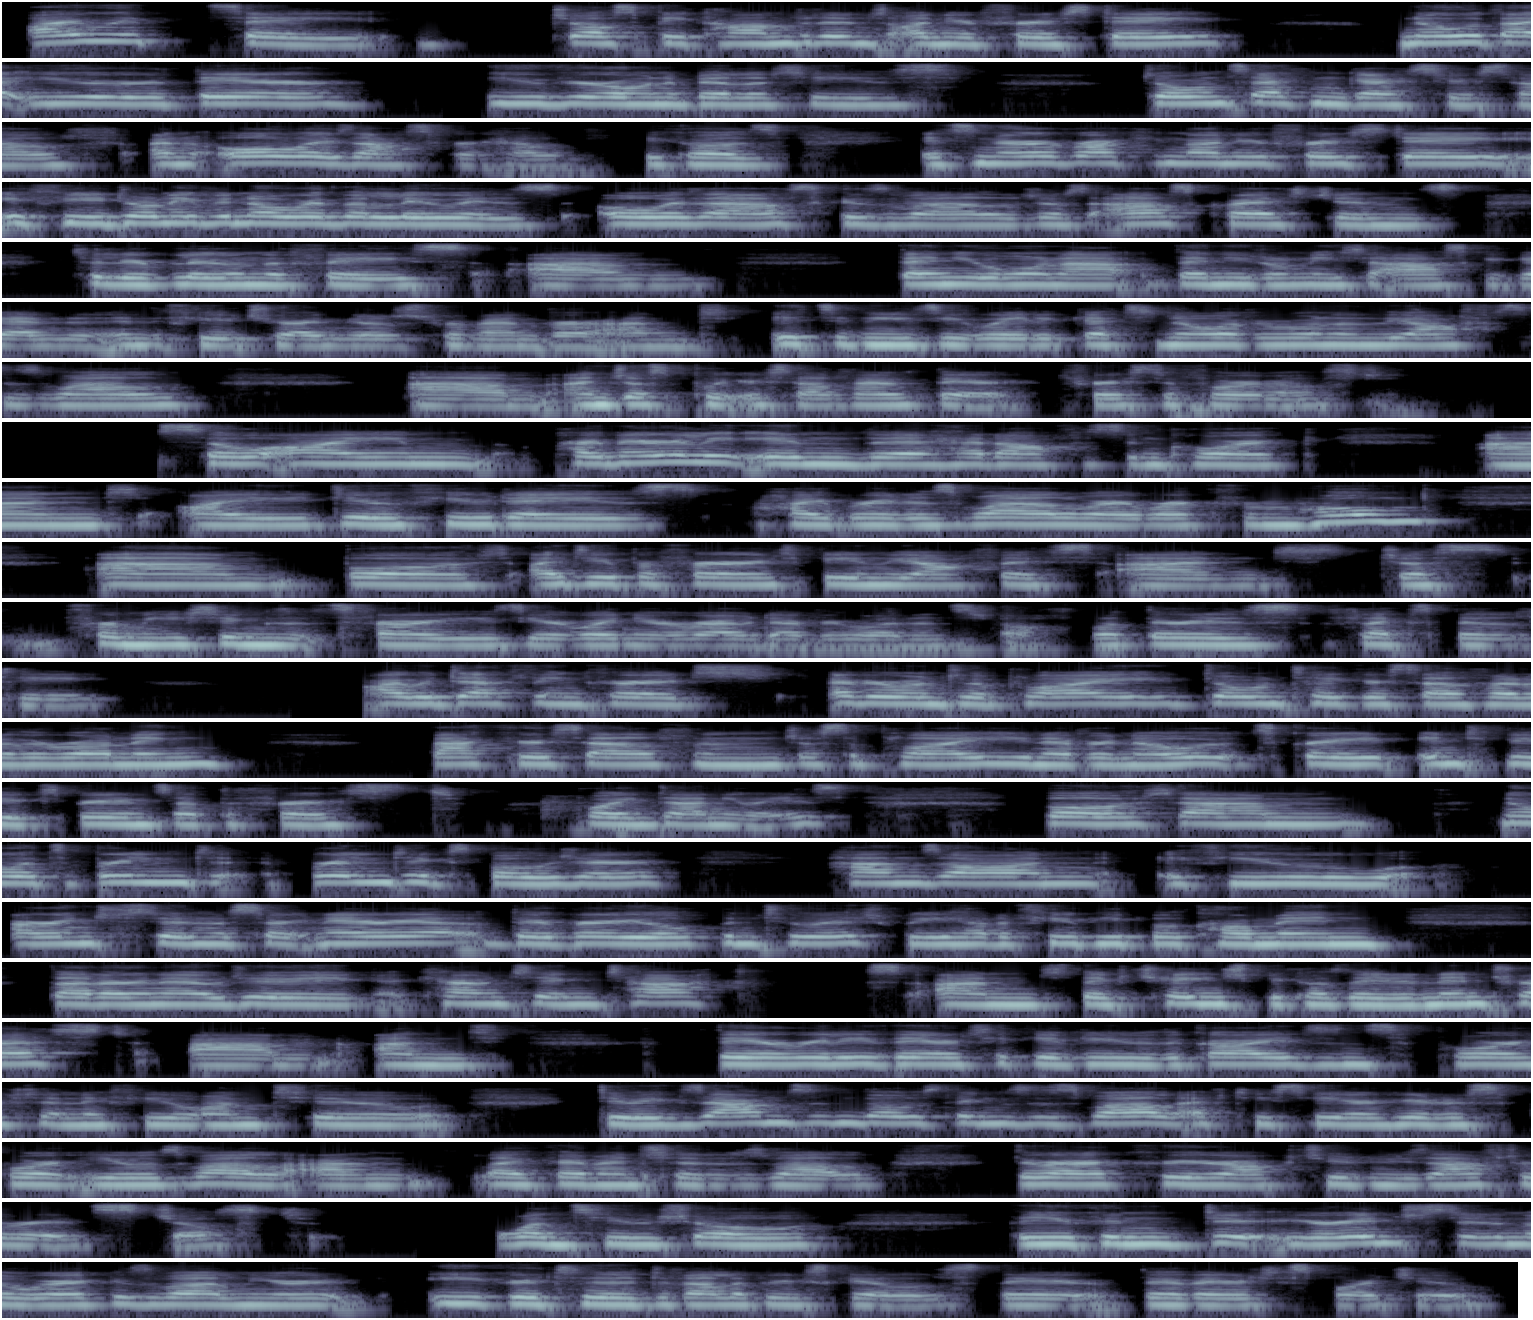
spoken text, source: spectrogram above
I would say just be confident on your first day. Know that you're there, you have your own abilities. Don't second guess yourself and always ask for help because it's nerve wracking on your first day. If you don't even know where the loo is, always ask as well. Just ask questions till you're blue in the face. Um, then you won't then you don't need to ask again in the future and you'll just remember and it's an easy way to get to know everyone in the office as well um, and just put yourself out there first and foremost so i'm primarily in the head office in cork and i do a few days hybrid as well where i work from home um, but i do prefer to be in the office and just for meetings it's very easier when you're around everyone and stuff but there is flexibility i would definitely encourage everyone to apply don't take yourself out of the running back yourself and just apply. You never know. It's great interview experience at the first point, anyways. But um, no, it's brilliant, brilliant exposure, hands on. If you are interested in a certain area, they're very open to it. We had a few people come in that are now doing accounting, tax, and they've changed because they had an interest. Um, and they're really there to give you the guides and support. And if you want to do exams and those things as well, FDC are here to support you as well. And like I mentioned as well, there are career opportunities afterwards. Just once you show that you can do, you're interested in the work as well, and you're eager to develop your skills. They're they're there to support you.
